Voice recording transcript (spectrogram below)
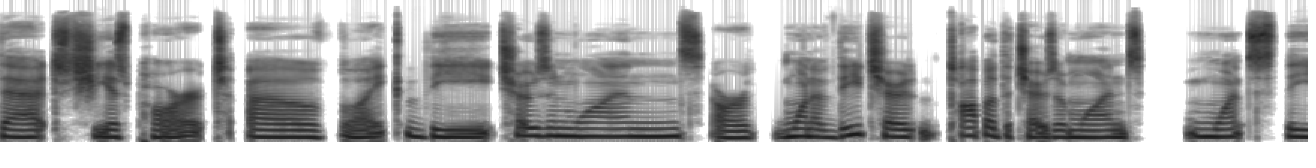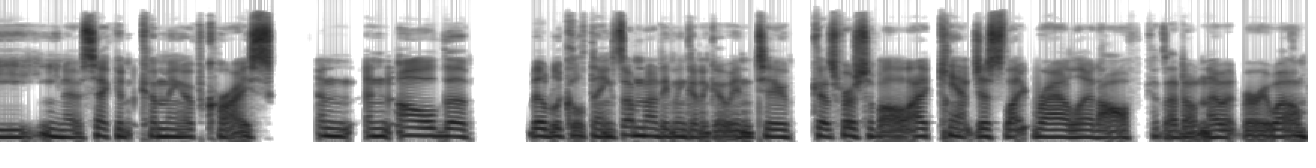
that she is part of like the chosen ones or one of the cho- top of the chosen ones once the you know second coming of Christ and and all the biblical things. I'm not even going to go into because first of all I can't just like rattle it off because I don't know it very well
